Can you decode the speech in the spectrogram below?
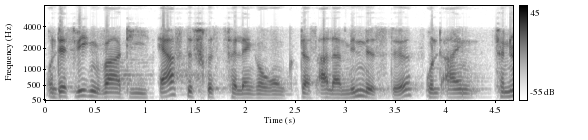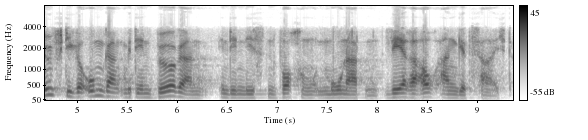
Und deswegen war die erste Fristverlängerung das Allermindeste und ein vernünftiger Umgang mit den Bürgern in den nächsten Wochen und Monaten wäre auch angezeigt.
